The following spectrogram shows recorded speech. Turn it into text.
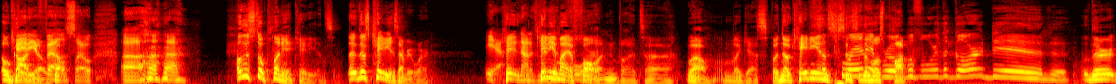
oh, God, Cadia no. fell. God. So, uh, Oh, there's still plenty of Cadians. There's Cadians everywhere. Yeah. Ca- not as as might have fallen, but uh, well, I guess. But no, Cadians The since the most broke before the guard did. they're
